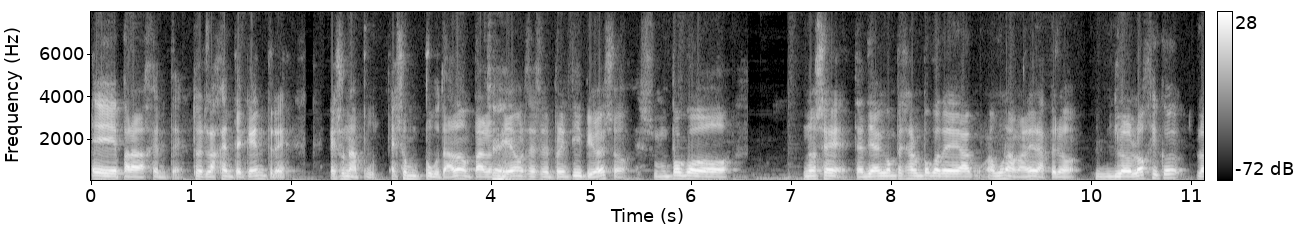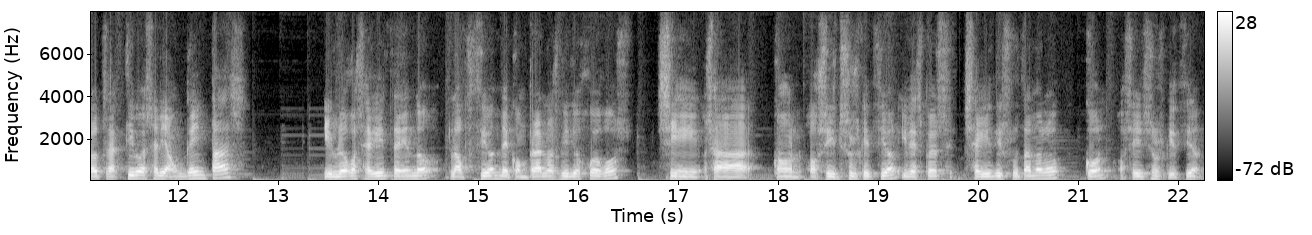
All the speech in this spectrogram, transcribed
Eh, para la gente. Entonces la gente que entre es, una es un putadón para los Sí. que llevamos desde el principio eso. Es un poco, no sé, tendría que compensar un poco de al- alguna manera, pero lo lógico, lo atractivo sería un Game Pass y luego seguir teniendo la opción de comprar los videojuegos sin, o sea, con o sin suscripción y después seguir disfrutándolo con o sin suscripción.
